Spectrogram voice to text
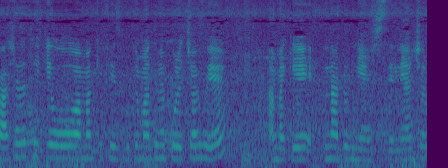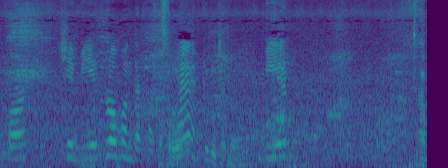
বাসাতে থেকে ও আমাকে ফেসবুকের মাধ্যমে পরিচয় হয়ে আমাকে নাটক নিয়ে আসছে। নিয়ে আসার পর সে বিয়ের প্রলোভন দেখাচ্ছে হ্যাঁ? বিয়ের হ্যাঁ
